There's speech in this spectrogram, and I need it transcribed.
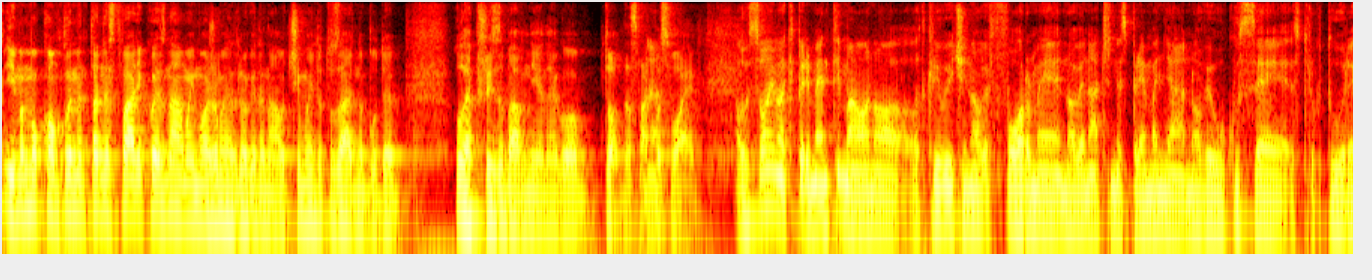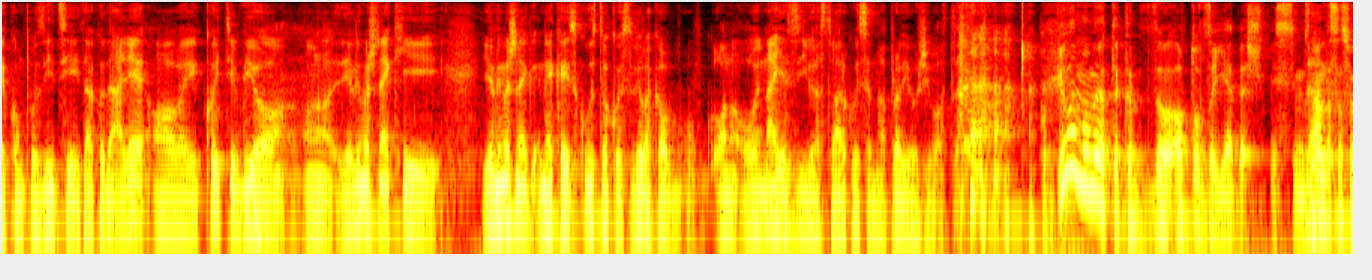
imamo komplementarne stvari koje znamo i možemo na druge da naučimo i da to zajedno bude lepše i zabavnije nego to, da svako Da. svoje. A u svojim eksperimentima, ono, otkrivajući nove forme, nove načine spremanja, nove ukuse, strukture, kompozicije i tako dalje, ovaj, koji ti je bio, ono, je li imaš neki, je li imaš neka, neka iskustva koja su bila kao, ono, ovo je najjezivija stvar koju sam napravio u životu. Pa bilo je momenta kad, ali to zajebeš, mislim, znam da, sam se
